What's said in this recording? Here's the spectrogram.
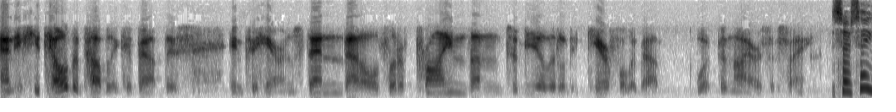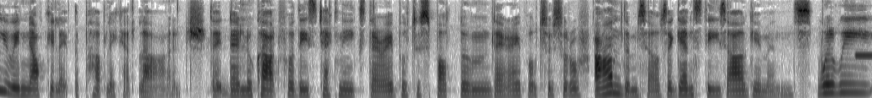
And if you tell the public about this incoherence, then that'll sort of prime them to be a little bit careful about what deniers are saying. So, say you inoculate the public at large. They, they look out for these techniques, they're able to spot them, they're able to sort of arm themselves against these arguments. Will we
